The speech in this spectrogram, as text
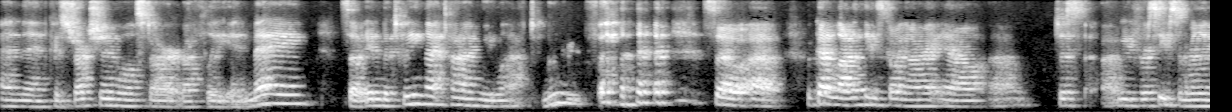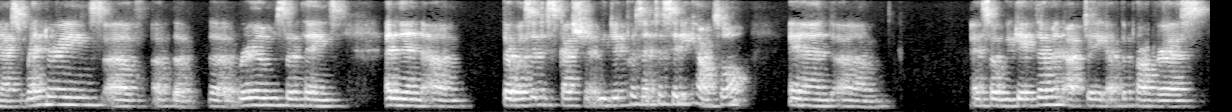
And then construction will start roughly in May. So in between that time, we will have to move. So uh, we've got a lot of things going on right now. Um, just, uh, we've received some really nice renderings of, of the, the rooms and things. And then um, there was a discussion, we did present to city council and um. And so we gave them an update of the progress.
